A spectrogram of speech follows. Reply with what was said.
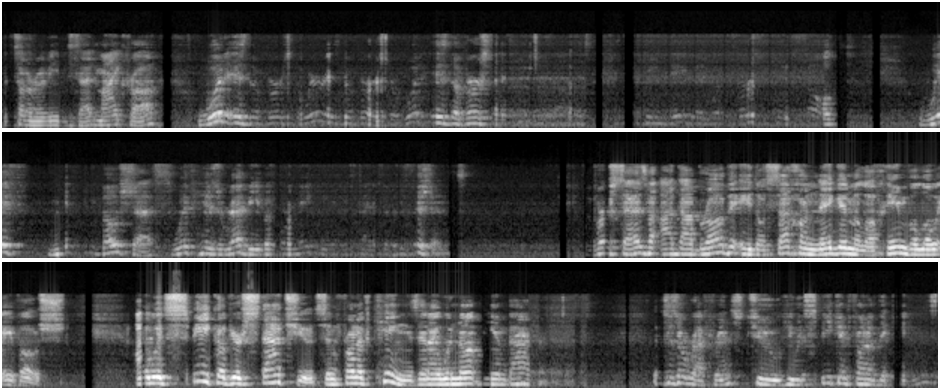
the son of Rabbi said, Mikra, what is the verse, where is the verse, or what is the verse that with Mephibosheth, with his Rebbe, before making these types of decisions. The verse says, "Va'adabra be'edosechon neged melachim v'lo evosh." I would speak of your statutes in front of kings, and I would not be embarrassed. This is a reference to he would speak in front of the kings.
